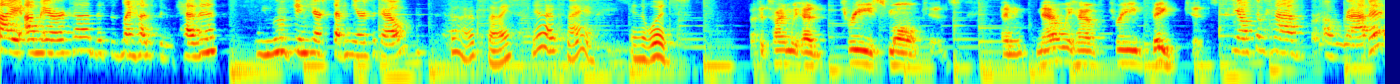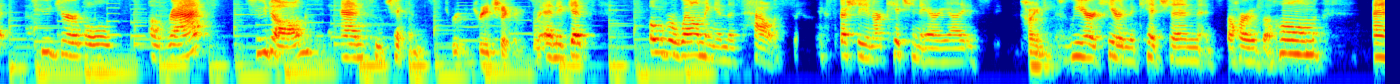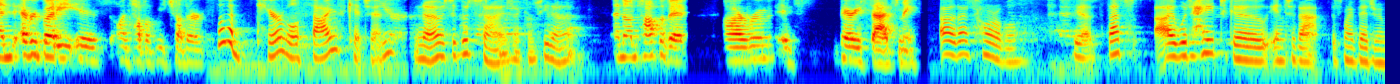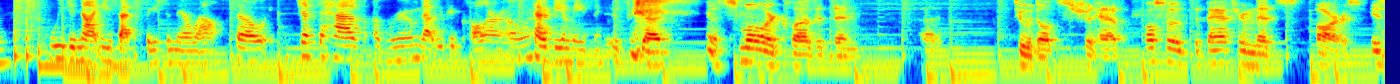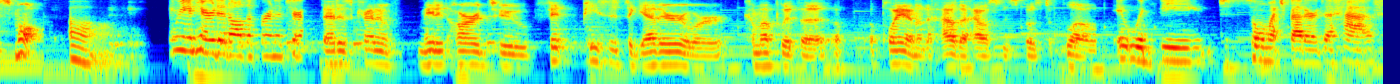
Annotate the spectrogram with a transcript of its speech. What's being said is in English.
Hi, I'm Erica. This is my husband, Kevin. We moved in here seven years ago. Oh, it looks nice. Yeah, it's nice. In the woods. At the time, we had three small kids, and now we have three big kids. We also have a rabbit, two gerbils, a rat, two dogs, and some chickens. Three, three chickens. And it gets overwhelming in this house, especially in our kitchen area. It's Tiny. we are here in the kitchen, it's the heart of the home, and everybody is on top of each other. It's not a terrible size kitchen. No, it's a good size. I can see that. And on top of it, our room, it's very sad to me. Oh, that's horrible. Yeah. That's, I would hate to go into that as my bedroom. We did not use that space in there well. So just to have a room that we could call our own, that would be amazing. It's got a smaller closet than uh, two adults should have. Also, the bathroom that's ours is small. Oh, We inherited all the furniture. That has kind of made it hard to fit pieces together or come up with a, a, a plan on how the house is supposed to flow. It would be just so much better to have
